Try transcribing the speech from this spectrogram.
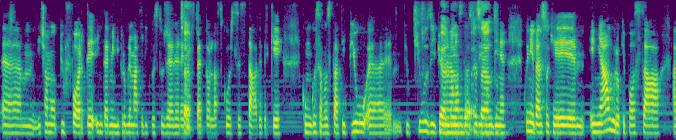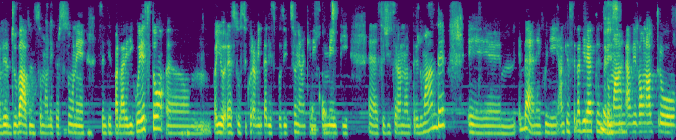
ehm, diciamo, più forte in termini di problematiche di questo genere certo. rispetto alla scorsa estate, perché comunque siamo stati più, eh, più chiusi, più, più nella lungo, nostra esatto. solitudine. Esatto. Quindi penso che, e mi auguro che possa aver giovato, insomma, alle persone sentir parlare di questo. Um, poi io resto sicuramente a disposizione anche nei commenti eh, se ci saranno altre domande. E, ebbene, quindi anche se la diretta insomma aveva un altro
